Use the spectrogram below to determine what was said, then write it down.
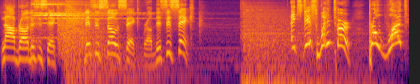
Nah, bro, this is sick. This is so sick, bro. This is sick. It's this winter. Bro, what?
